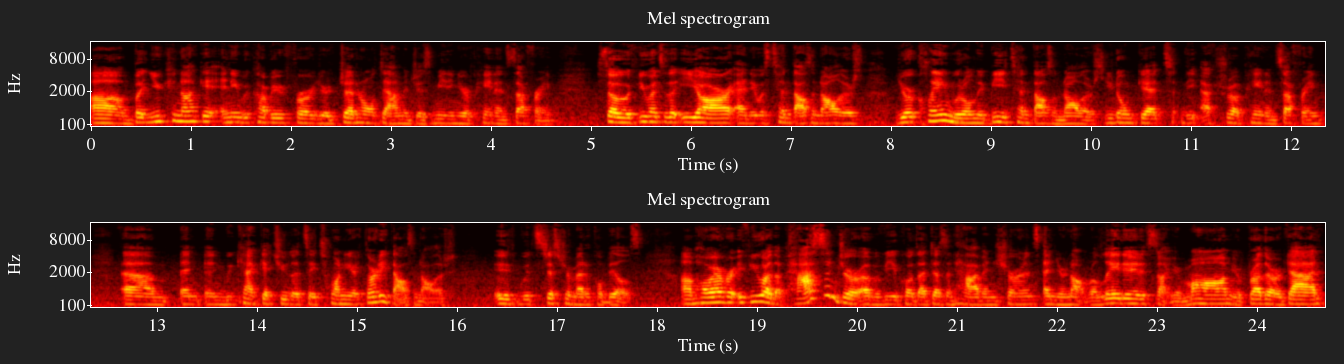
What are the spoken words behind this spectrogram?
um, but you cannot get any recovery for your general damages, meaning your pain and suffering. So if you went to the ER and it was $10,000, your claim would only be $10,000. You don't get the extra pain and suffering. Um, and, and we can't get you, let's say, twenty or $30,000. It, it's just your medical bills. Um, however, if you are the passenger of a vehicle that doesn't have insurance and you're not related, it's not your mom, your brother, or dad,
